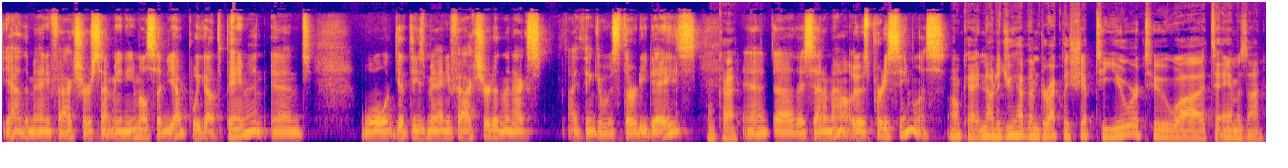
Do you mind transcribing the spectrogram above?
Yeah, the manufacturer sent me an email, said, "Yep, we got the payment, and we'll get these manufactured in the next, I think it was 30 days." Okay. And uh, they sent them out. It was pretty seamless. Okay. Now, did you have them directly shipped to you or to uh, to Amazon?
